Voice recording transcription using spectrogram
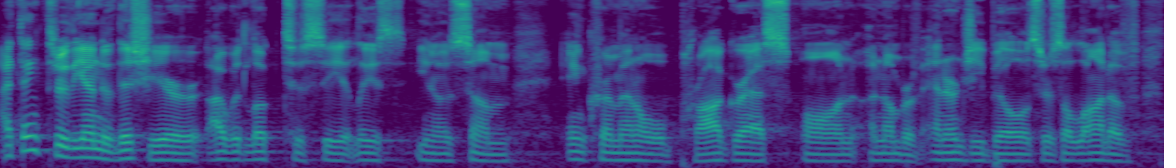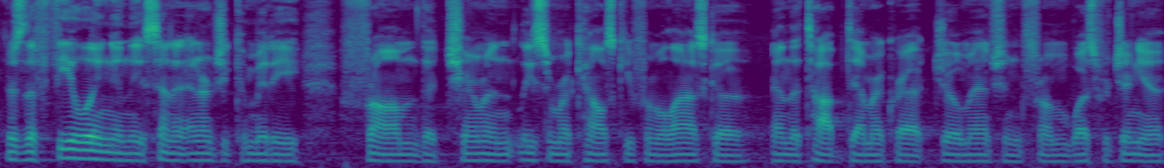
I think through the end of this year, I would look to see at least, you know, some incremental progress on a number of energy bills. There's a lot of there's the feeling in the Senate Energy Committee from the chairman Lisa Murkowski from Alaska and the top Democrat Joe Manchin from West Virginia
